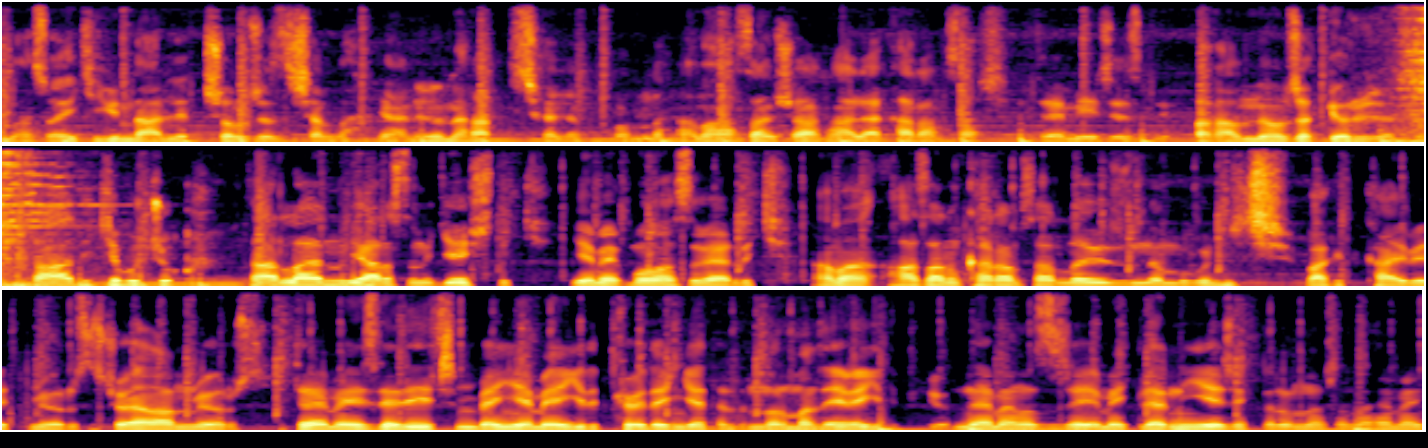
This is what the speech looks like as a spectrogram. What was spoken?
Ondan sonra iki günde halletmiş olacağız inşallah. Yani Ömer haklı çıkacak bu konuda. Ama Hasan şu an hala karamsar. Bitiremeyeceğiz diyor. Bakalım ne olacak göreceğiz. Saat iki buçuk. Tarlanın yarısını geçtik. Yemek molası verdik. Ama Hasan'ın karamsarlığı yüzünden bugün hiç vakit kaybetmiyoruz. Hiç oyalanmıyoruz. Bitiremeyiz dediği için ben yemeğe gidip köyden getirdim. Normalde eve gidip yiyorum. Hemen hızlıca yemeklerini yiyecekler. Ondan sonra hemen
